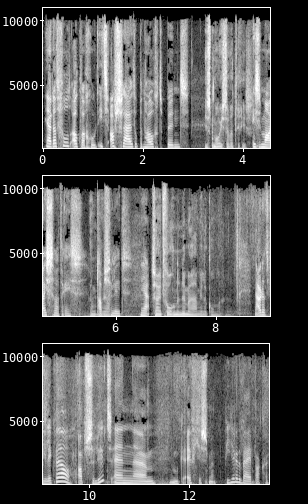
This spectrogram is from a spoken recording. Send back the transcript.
ja, dat voelt ook wel goed. Iets afsluiten op een hoogtepunt. Is het mooiste wat er is. Is het mooiste wat er is. Absoluut. Ja. Zou je het volgende nummer aan willen kondigen? Nou, dat wil ik wel. Absoluut. En um, dan moet ik eventjes mijn papieren erbij pakken.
